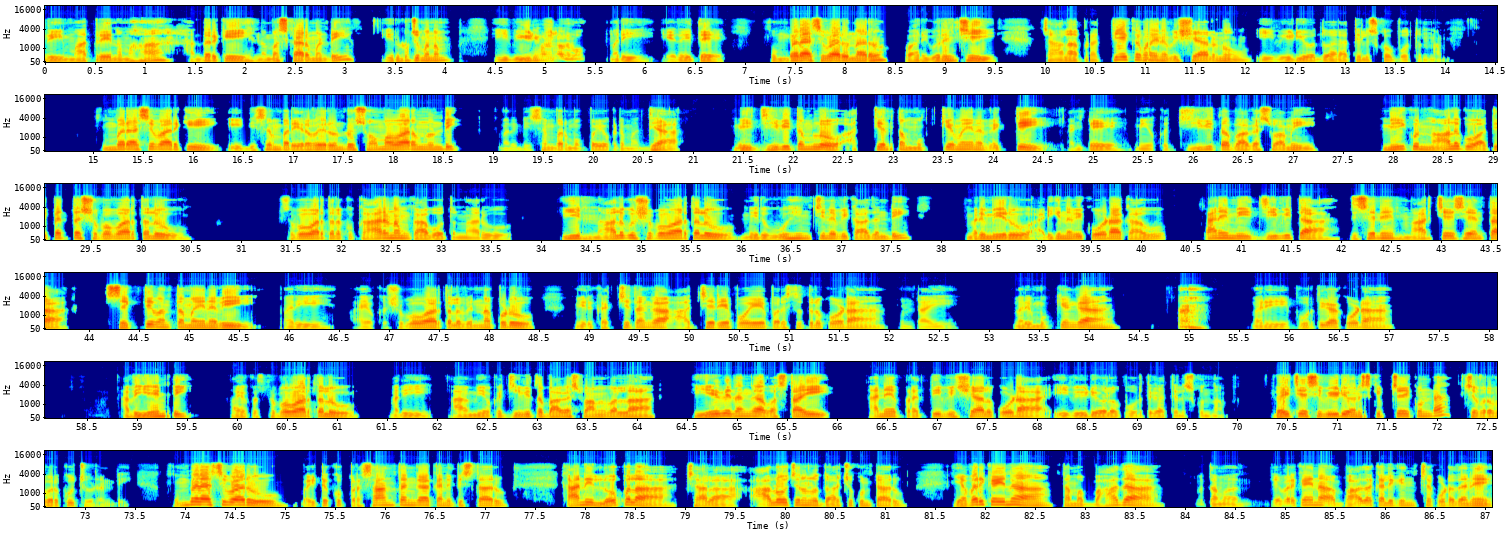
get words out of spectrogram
శ్రీ మాత్రే నమ అందరికీ నమస్కారం అండి. ఈరోజు మనం ఈ వీడియోలో మరి ఏదైతే కుంభరాశి వారు ఉన్నారో వారి గురించి చాలా ప్రత్యేకమైన విషయాలను ఈ వీడియో ద్వారా తెలుసుకోబోతున్నాం. కుంభరాశి వారికి ఈ డిసెంబర్ 22 సోమవారం నుండి మరి డిసెంబర్ 31 మధ్య మీ జీవితంలో అత్యంత ముఖ్యమైన వ్యక్తి అంటే మీ యొక్క జీవిత భాగస్వామి మీకు నాలుగు అతిపెద్ద శుభవార్తలు శుభవార్తలకు కారణం కాబోతున్నారు. ఈ నాలుగు శుభవార్తలు మీరు ఊహించినవి కాదండి. మరి మీరు అడిగినవి కూడా కావు. కానీ మీ జీవిత దిశనే మార్చేసేంత శక్తివంతమైనవి. మరి ఆ యొక్క శుభవార్తలు విన్నప్పుడు మీరు ఖచ్చితంగా ఆశ్చర్యపోయే పరిస్థితులు కూడా ఉంటాయి. మరి ముఖ్యంగా మరి పూర్తిగా కూడా అవి ఏంటి? ఆ యొక్క శుభవార్తలు మరి ఆమె మీ యొక్క జీవిత భాగస్వామి వల్ల ఏ విధంగా వస్తాయి? అనే ప్రతి విషయాలు కూడా ఈ వీడియోలో పూర్తిగా తెలుసుకుందాం. దయచేసి వీడియోని స్కిప్ చేయకుండా చివరి వరకు చూడండి. కుంభరాశి వారు బయటకు ప్రశాంతంగా కనిపిస్తారు. కానీ లోపల చాలా ఆలోచనలు దాచుకుంటారు. ఎవరికైనా తమ బాధ తమ ఎవరికైనా బాధ కలిగించకూడదనే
